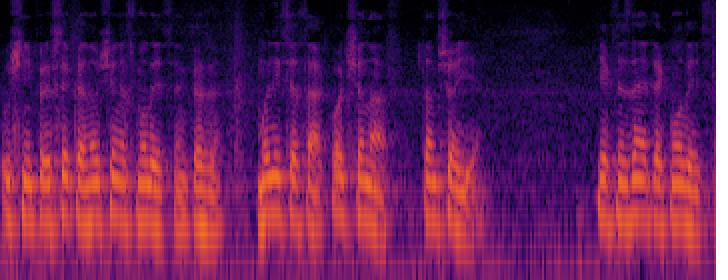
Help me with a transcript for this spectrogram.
учні каже, навчи нас молитися. Він каже, моліться так, отче наш, там все є. Як не знаєте, як молитися.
